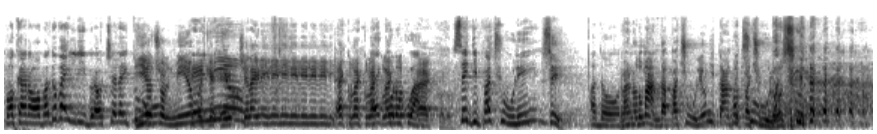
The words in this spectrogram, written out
poca roba. Dov'è il libro? Ce l'hai tu? Io ho il mio E perché mio? eh, ce l'hai lì, lì, lì, lì, lì, lì, lì, lì. Eccolo, eccolo, eccolo, Eccolo qua. Eccolo. Senti, Paciuli? Sì. Adoro. Ma è una domanda, Paciuli? Ogni tanto Paciu- Paciulo. sì.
